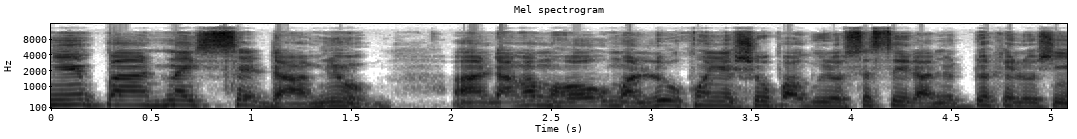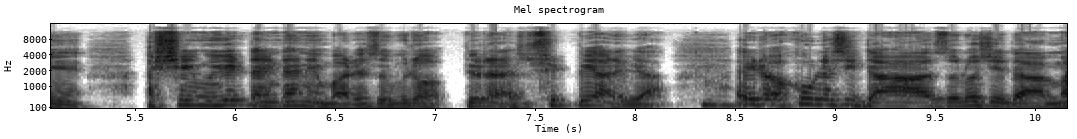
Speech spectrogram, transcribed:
ညှင်းပန်းနှိုက်ဆက်တာမျိုးအာဒါမှမဟုတ်ဥမာလူအခွင့်ရရှိုးပေါက်ပြီးတော့စစ်စစ်တာမျိုးတွက်ခဲ့လို့ရှိရင်အချိန်မရွေးတိုင်တန်းနေပါတယ်ဆိုပြီးတော့ပြောတာဆွပြရတယ်ဗျအဲ့တော့အခုလက်ရှိဒါဆိုလို့ရှိရင်ဒါမ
